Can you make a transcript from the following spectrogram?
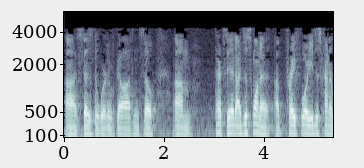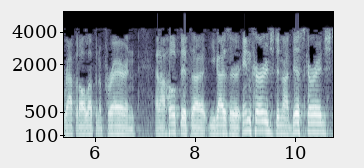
Uh, says the Word of God, and so um, that's it. I just want to uh, pray for you. Just kind of wrap it all up in a prayer and and I hope that uh, you guys are encouraged and not discouraged.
